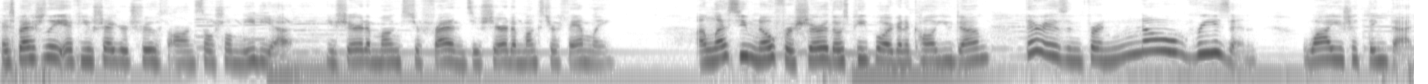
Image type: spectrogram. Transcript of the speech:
Especially if you share your truth on social media, you share it amongst your friends, you share it amongst your family. Unless you know for sure those people are going to call you dumb, there isn't for no reason why you should think that,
